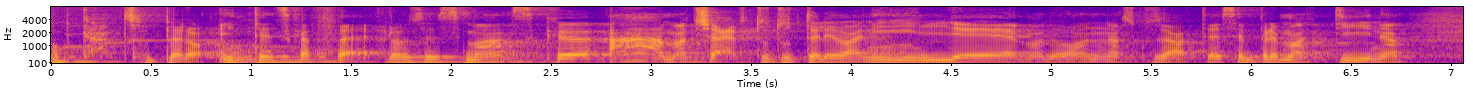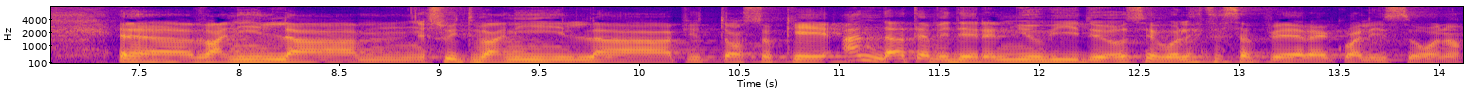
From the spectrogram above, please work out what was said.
Oh cazzo però, Intense Caffè, Roses Mask, ah ma certo tutte le vaniglie, madonna scusate, è sempre mattina eh, vanilla, mm, sweet vanilla, piuttosto che andate a vedere il mio video se volete sapere quali sono.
